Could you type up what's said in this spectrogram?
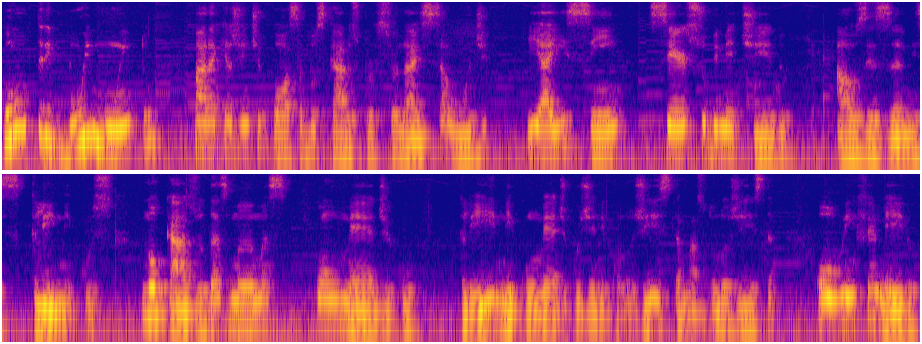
contribui muito para que a gente possa buscar os profissionais de saúde e aí sim ser submetido aos exames clínicos. No caso das mamas, com um médico clínico, um médico ginecologista, mastologista ou enfermeiro,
